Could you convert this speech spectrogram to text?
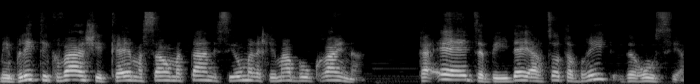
מבלי תקווה שיתקיים משא ומתן לסיום הלחימה באוקראינה. כעת זה בידי ארצות הברית ורוסיה.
